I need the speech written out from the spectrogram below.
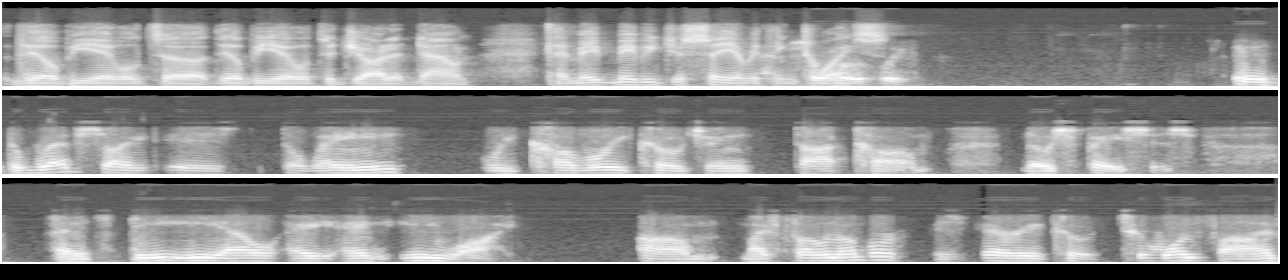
they'll be able to they'll be able to jot it down, and maybe maybe just say everything Absolutely. twice. Uh, the website is DelaneyRecoveryCoaching.com. No spaces. And it's D E L A N E Y. Um, my phone number is area code 215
